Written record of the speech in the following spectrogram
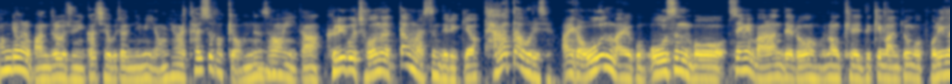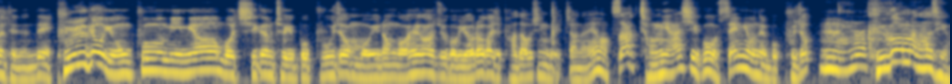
환경을 만들어주니까 제보자님이 영향을 탈 수밖에 없는 상황이다. 그리고 저는 딱 말씀드릴게요. 다 갖다 버리세요. 아니 그러니까 옷 말고 옷은 뭐 쌤이 말한 대로 이렇게 느낌 안 좋은 거 버리면 되는데 불교 용품이면 뭐 지금 저희 뭐 부적 뭐 이런 거 해가지고 여러 가지 받아오신 거 있잖아요. 싹 정리하시고 쌤이 오늘 뭐 부적 응 해봤어 그것만 하세요.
